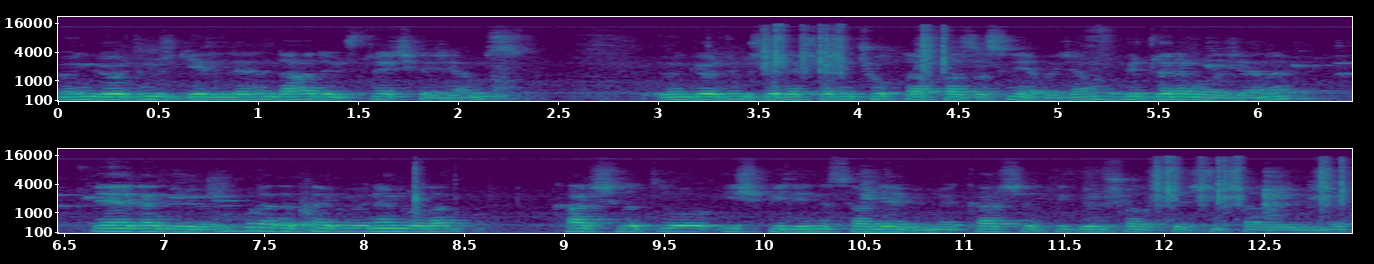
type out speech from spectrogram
e, öngördüğümüz gelirlerin daha da üstüne çıkacağımız, öngördüğümüz hedeflerin çok daha fazlasını yapacağımız bir dönem olacağını değerlendiriyorum. Burada tabii önemli olan karşılıklı o işbirliğini sağlayabilmek, karşılıklı görüş alışverişini sağlayabilmek,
